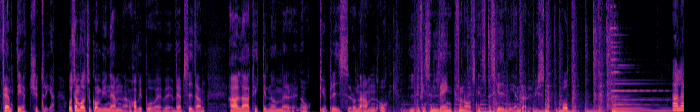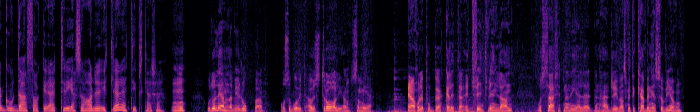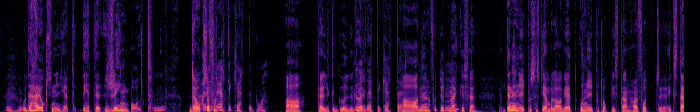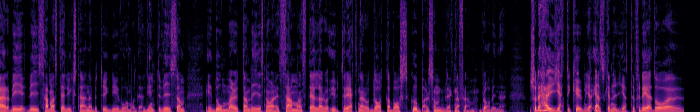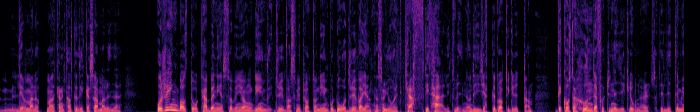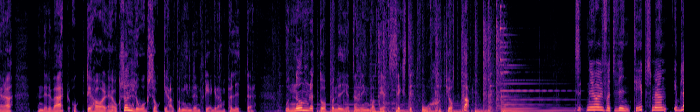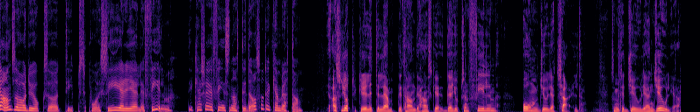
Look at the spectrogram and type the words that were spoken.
5123. Och som vanligt så kommer vi nämna, har vi på webbsidan, alla artikelnummer och eh, priser och namn. Och det finns en länk från avsnittsbeskrivningen där du lyssnar på podden. Alla goda saker är tre, så har du ytterligare ett tips kanske? Mm. Och då lämnar vi Europa och så går vi till Australien som är, jag håller på att böka lite, ett fint vinland. Och särskilt när det gäller den här druvan som heter Cabernet Sauvignon. Och det här är också en nyhet. Det heter Ringbolt. Det har också är fått... det etiketter på. Ja, det är lite guldutmärkt. Guldetiketter. Ja, den har fått utmärkelser. Den är ny på Systembolaget och ny på topplistan. Har fått eh, exter, vi, vi sammanställer externa betyg, det är ju vår modell. Det är inte vi som är domare utan vi är snarare sammanställare och uträknare och databasgubbar som räknar fram bra viner. Så det här är jättekul. Jag älskar nyheter för det, då eh, lever man upp. Man kan inte alltid dricka samma viner. Och Ringbolt då, Cabernet Sauvignon, det är en druva som vi pratade om, det är en Bordeaux-druva egentligen som gör ett kraftigt härligt vin och det är jättebra till grytan. Det kostar 149 kronor, så det är lite mera, men det är det värt. Och det har en- också en låg sockerhalt på mindre än 3 gram per liter. Och numret då på nyheten Ringbolt är 6278. Nu har vi fått vintips, men ibland så har du också tips på serie eller film. Det kanske finns något idag som du kan berätta om? Alltså jag tycker det är lite lämpligt hand i handske. Det har gjorts en film om Julia Child som heter Julia and Julia.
